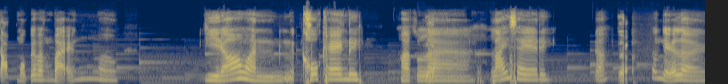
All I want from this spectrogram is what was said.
đọc một cái văn bản uh, gì đó mà khô khan đi hoặc dạ. là yeah. lái xe đi đó yeah. Dạ. có nghĩa là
